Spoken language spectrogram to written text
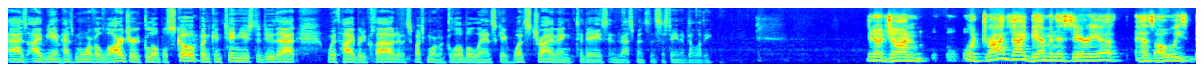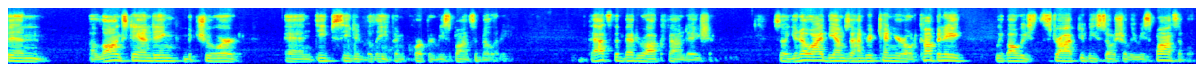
as IBM has more of a larger global scope and continues to do that with hybrid cloud. It's much more of a global landscape. What's driving today's investments in sustainability? You know, John, what drives IBM in this area has always been a longstanding, mature, and deep-seated belief in corporate responsibility. That's the bedrock foundation. So you know IBM's a 110-year-old company. We've always strived to be socially responsible.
